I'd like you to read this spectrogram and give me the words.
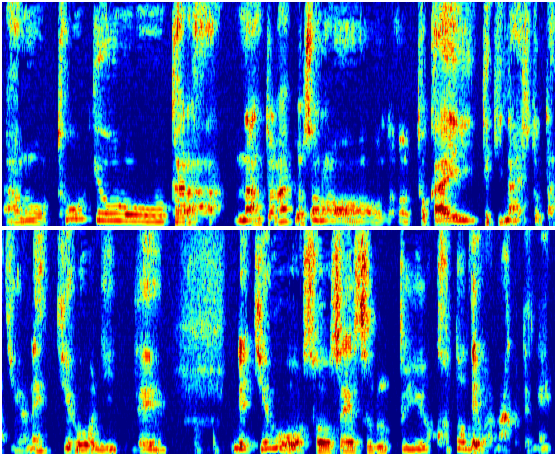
あの東京からなんとなくその都会的な人たちがね地方に行ってで地方を創生するということではなくてね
